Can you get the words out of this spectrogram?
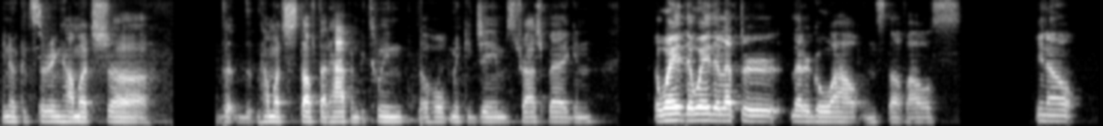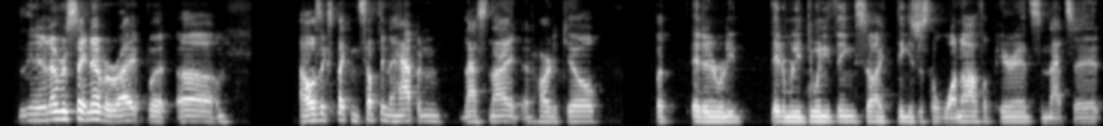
you know, considering how much uh, the, the, how much stuff that happened between the whole Mickie James trash bag and the way the way they left her let her go out and stuff. I was, you know, you never say never, right? But um, I was expecting something to happen last night at Hard to Kill, but it didn't really they didn't really do anything. So I think it's just a one off appearance and that's it.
